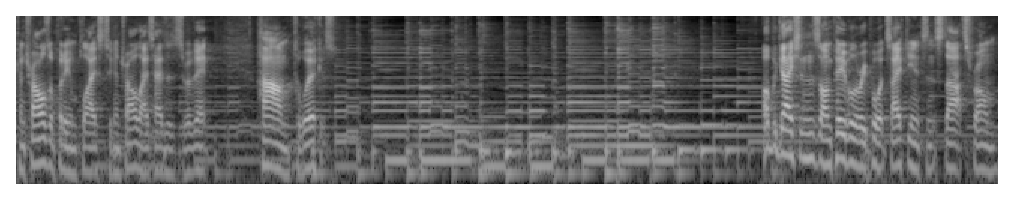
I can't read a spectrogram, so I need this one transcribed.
controls are put in place to control those hazards to prevent harm to workers. Obligations on people to report safety incidents starts from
